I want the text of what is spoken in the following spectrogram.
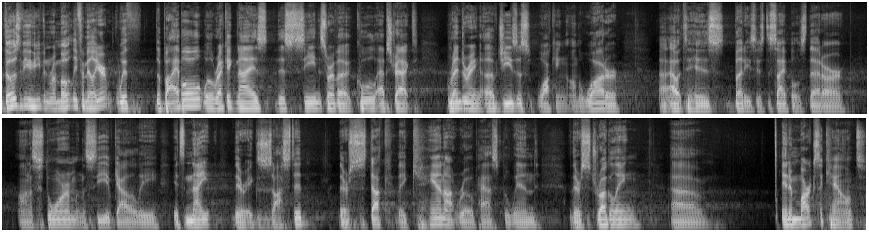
those of you who even remotely familiar with the Bible will recognize this scene. It's sort of a cool, abstract rendering of Jesus walking on the water uh, out to his buddies, his disciples that are on a storm on the Sea of Galilee. It's night, they're exhausted, they're stuck, they cannot row past the wind, they're struggling. Uh, and in Mark's account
